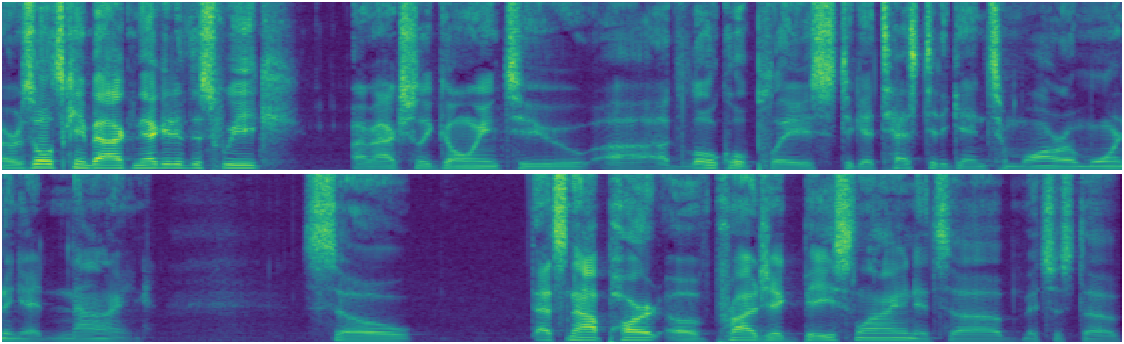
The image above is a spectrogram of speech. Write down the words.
my results came back negative this week. I'm actually going to uh, a local place to get tested again tomorrow morning at nine. So that's not part of Project Baseline. It's uh, it's just uh,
